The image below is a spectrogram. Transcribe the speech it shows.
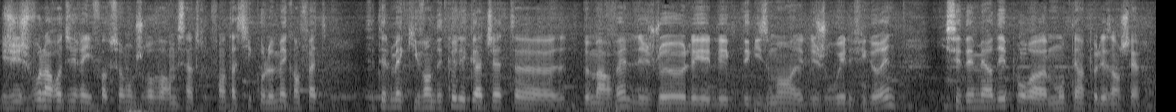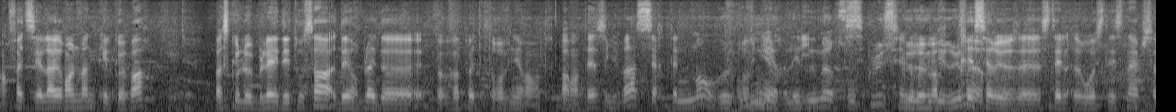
Je, je vous la redirai, il faut absolument que je revoie, mais c'est un truc fantastique où le mec en fait, c'était le mec qui vendait que les gadgets euh, de Marvel, les jeux, les, les déguisements, les jouets, les figurines, qui s'est démerdé pour euh, monter un peu les enchères. En fait, c'est l'Iron Man quelque part, parce que le Blade et tout ça, d'ailleurs Blade euh, va peut-être revenir entre parenthèses. Il va certainement revenir. Revenir. Les rumeurs sont plus C'est que une rumeur des rumeurs. très sérieuse. Wesley Snipes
